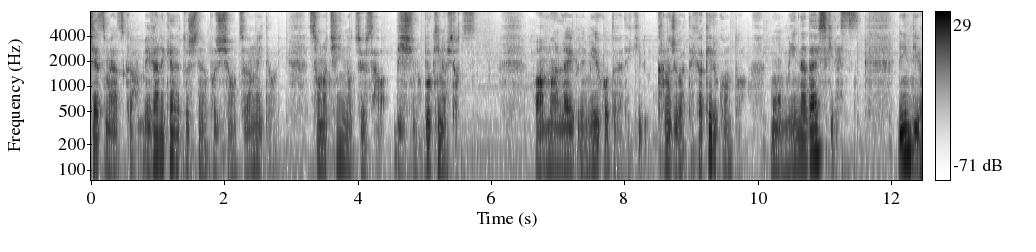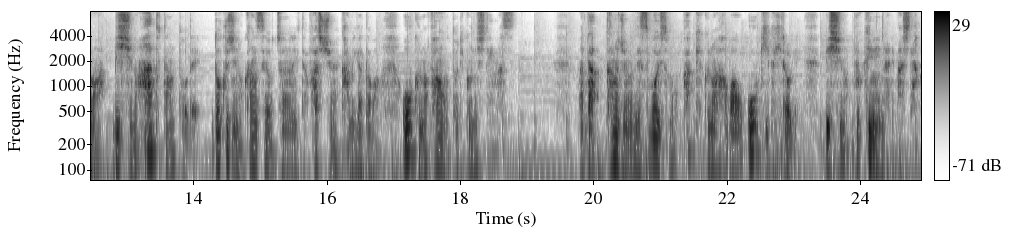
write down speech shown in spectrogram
ハシヤスメ・アツコはメガネキャラとしてのポジションを貫いており、そのチーンの強さは BiSH の武器の一つ。ワンマンライブで見ることができる彼女が手掛けるコントはもうみんな大好きです。リンリンは BiSH のアート担当で独自の感性を貫いたファッションや髪型は多くのファンを虜にしています。また彼女のデスボイスも楽曲の幅を大きく広げ、 BiSH の武器になりました。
